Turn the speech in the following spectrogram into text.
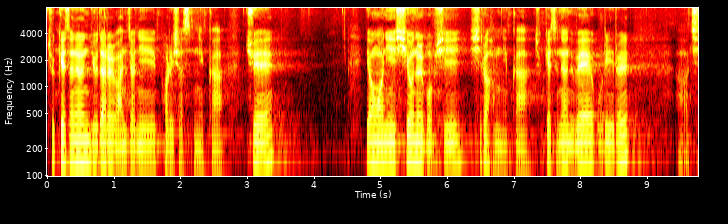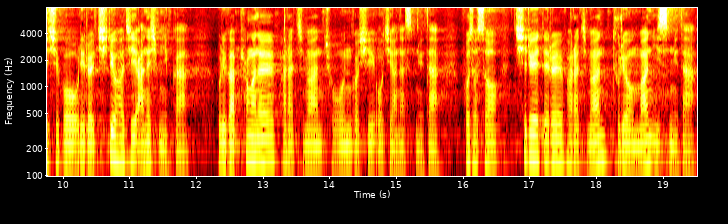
주께서는 유다를 완전히 버리셨습니까? 주의 영원히 시온을 몹시 싫어합니까? 주께서는 왜 우리를 어, 지시고 우리를 치료하지 않으십니까? 우리가 평안을 바랐지만 좋은 것이 오지 않았습니다. 보소서 치료의 때를 바랐지만 두려움만 있습니다.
